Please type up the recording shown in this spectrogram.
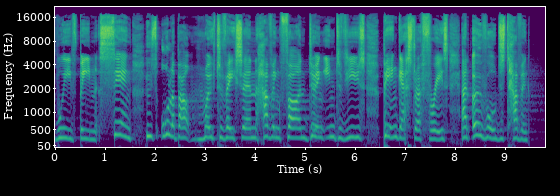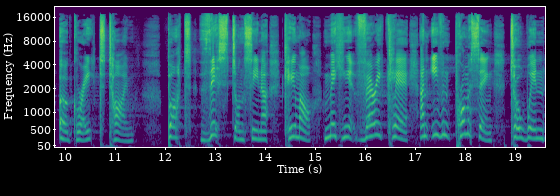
we've been seeing, who's all about motivation, having fun, doing interviews, being guest referees, and overall just having a great time. But this John Cena came out making it very clear and even promising to win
